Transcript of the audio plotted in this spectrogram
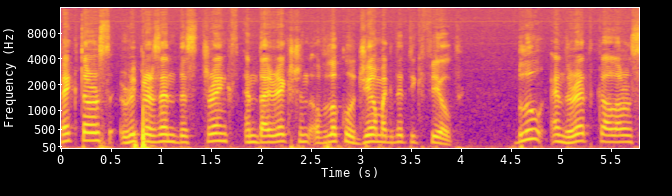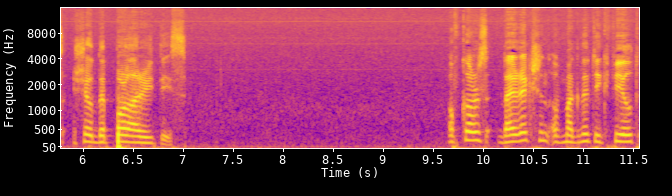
Vectors represent the strength and direction of local geomagnetic field. Blue and red colors show the polarities. Of course, direction of magnetic field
